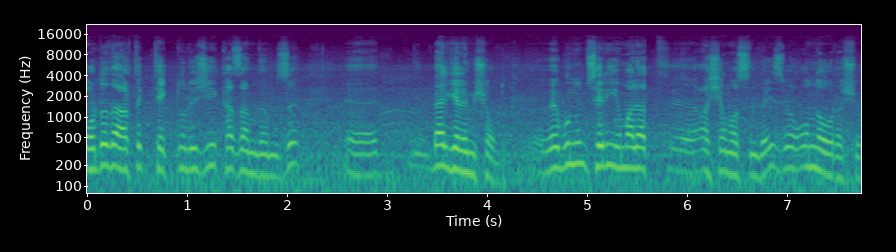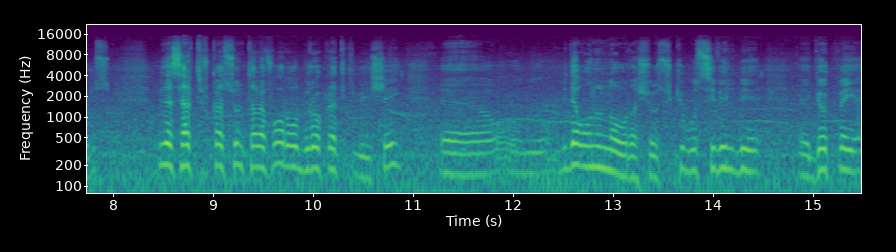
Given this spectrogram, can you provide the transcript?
orada da artık teknolojiyi kazandığımızı e, belgelemiş olduk. Ve bunun seri imalat e, aşamasındayız ve onunla uğraşıyoruz. Bir de sertifikasyon tarafı var, o bürokratik bir şey. Ee, bir de onunla uğraşıyoruz. Çünkü bu sivil bir, e, Gökbey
